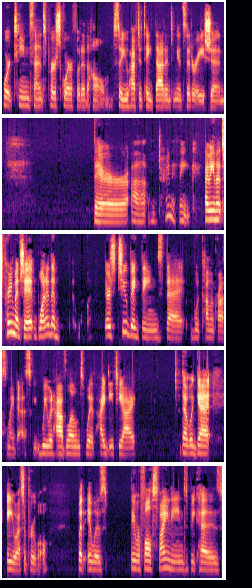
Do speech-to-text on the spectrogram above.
fourteen cents per square foot of the home. So you have to take that into consideration. There, uh, I'm trying to think. I mean, that's pretty much it. One of the there's two big things that would come across my desk. We would have loans with high DTI that would get AUS approval, but it was they were false findings because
